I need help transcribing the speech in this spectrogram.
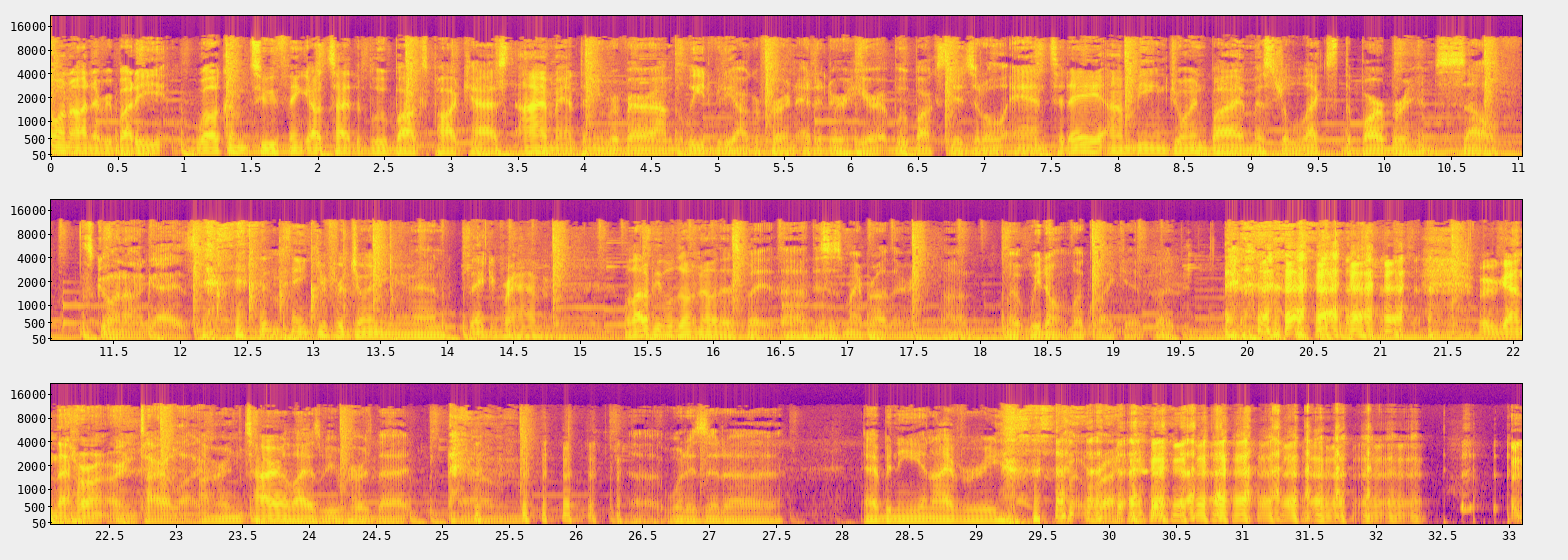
going on, everybody? Welcome to Think Outside the Blue Box podcast. I'm Anthony Rivera. I'm the lead videographer and editor here at Blue Box Digital, and today I'm being joined by Mr. Lex the Barber himself. What's going on, guys? Thank you for joining me, man. Thank you for having me. A lot of people don't know this, but uh, this is my brother. Um, we don't look like it, but we've gotten that our, our, entire life. Our entire lives, we've heard that. Um, uh, what is it? Uh, ebony and ivory. right.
